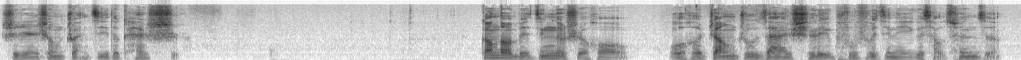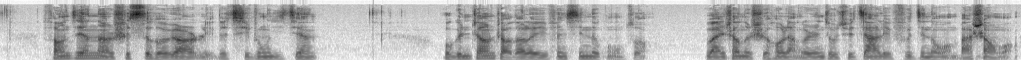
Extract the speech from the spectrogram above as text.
是人生转机的开始。刚到北京的时候，我和张住在十里铺附近的一个小村子，房间呢是四合院里的其中一间。我跟张找到了一份新的工作，晚上的时候两个人就去家里附近的网吧上网。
